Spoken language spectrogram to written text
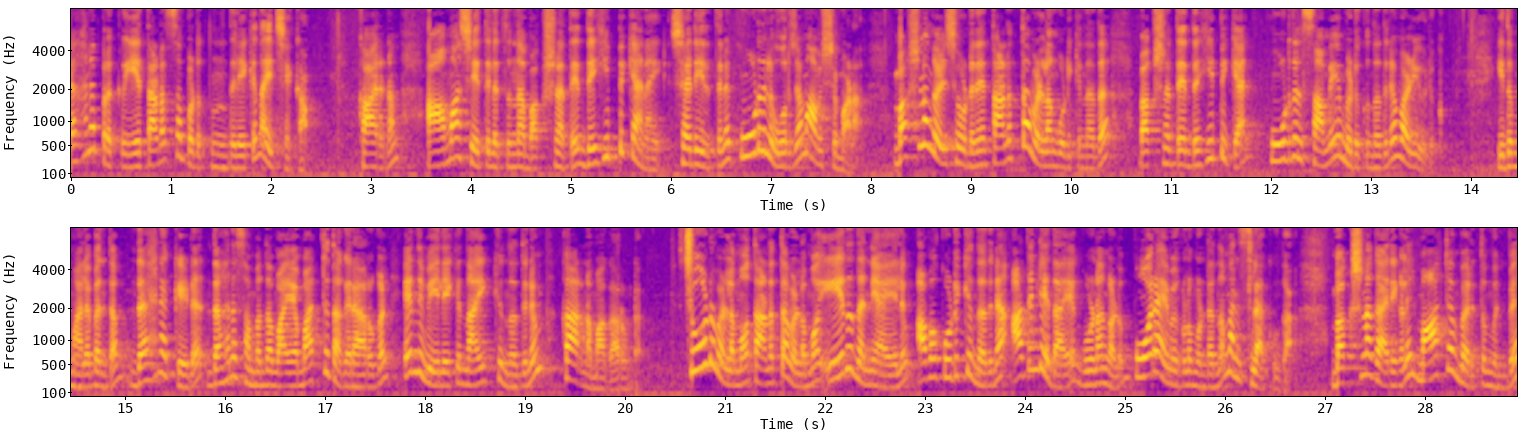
ദഹന പ്രക്രിയയെ തടസ്സപ്പെടുത്തുന്നതിലേക്ക് നയിച്ചേക്കാം. കാരണം ആമാശയത്തിലെത്തുന്ന ഭക്ഷണത്തെ ദഹിപ്പിക്കാനായി ശരീരത്തിന് കൂടുതൽ ഊർജം ആവശ്യമാണ്. ഭക്ഷണം കഴിച്ച ഉടനെ തണുത്ത വെള്ളം കുടിക്കുന്നത് ഭക്ഷണത്തെ ദഹിപ്പിക്കാൻ കൂടുതൽ സമയമെടുക്കുന്നതിന് വഴിയൊരുക്കും. ഇത് മലബന്ധം ദഹനക്കേട് ദഹന സംബന്ധമായ മറ്റ് തകരാറുകൾ എന്നിവയിലേക്ക് നയിക്കുന്നതിനും കാരണമാകാറുണ്ട്. ചൂടുവെള്ളമോ തണുത്ത വെള്ളമോ ഏത് തന്നെയായാലും അവ കുടിക്കുന്നതിന് അതിന്റെതായ ഗുണങ്ങളും പോരായ്മകളും ഉണ്ടെന്ന് മനസ്സിലാക്കുക. ഭക്ഷണ കാര്യങ്ങളിൽ മാറ്റം വരുത്തും മുൻപ്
